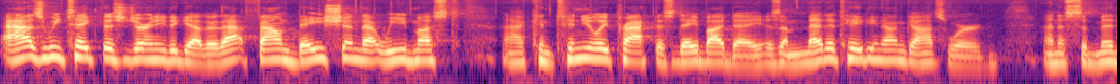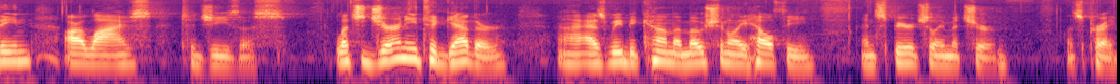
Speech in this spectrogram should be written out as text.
as we take this journey together, that foundation that we must uh, continually practice day by day is a meditating on God's word and a submitting our lives to Jesus. Let's journey together uh, as we become emotionally healthy and spiritually mature. Let's pray.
